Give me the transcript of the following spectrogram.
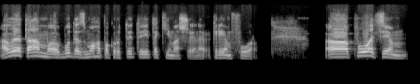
але там е, буде змога покрутити і такі машини, крім фор. Е, Потім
